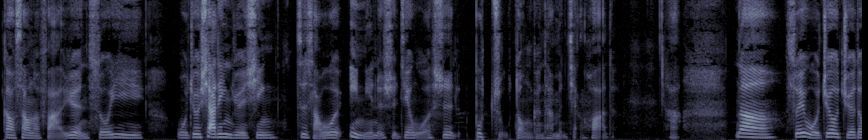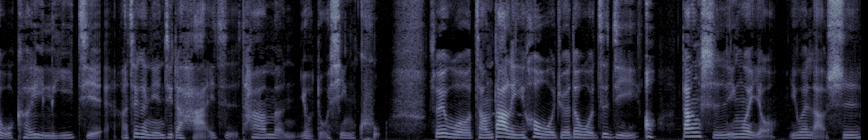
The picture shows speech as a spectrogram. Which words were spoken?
告上了法院，所以我就下定决心。至少我有一年的时间，我是不主动跟他们讲话的，好，那所以我就觉得我可以理解啊，这个年纪的孩子他们有多辛苦，所以我长大了以后，我觉得我自己哦，当时因为有一位老师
